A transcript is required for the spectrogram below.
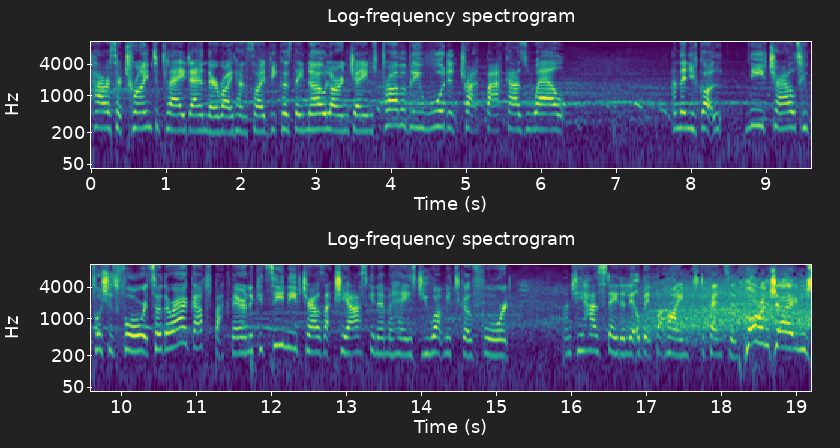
Paris are trying to play down their right hand side because they know Lauren James probably wouldn't track back as well. And then you've got Niamh Charles who pushes forward. So there are gaps back there, and I could see Niamh Charles actually asking Emma Hayes, Do you want me to go forward? And she has stayed a little bit behind defensive. Lauren James!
